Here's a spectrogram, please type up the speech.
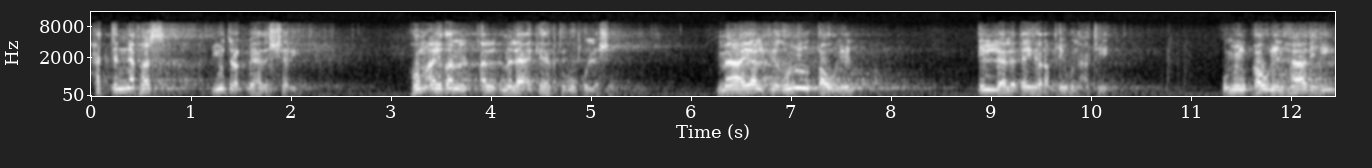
حتى النفس يدرك بهذا الشريط. هم أيضا الملائكة يكتبون كل شيء. ما يلفظ من قول إلا لديه رقيب عتيد. ومن قول هذه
